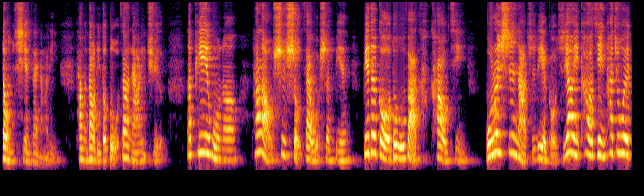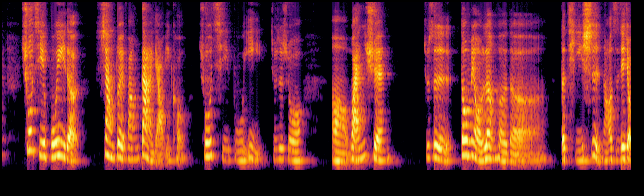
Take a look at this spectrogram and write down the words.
动线在哪里？他们到底都躲在哪里去了？那霹雳虎呢？它老是守在我身边，别的狗都无法靠近。无论是哪只猎狗，只要一靠近，它就会出其不意的向对方大咬一口。出其不意，就是说，呃，完全就是都没有任何的的提示，然后直接就，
